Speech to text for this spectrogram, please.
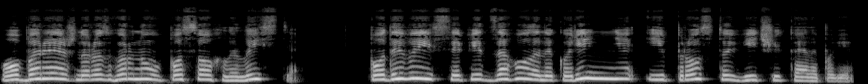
обережно розгорнув посохле листя, подивився під заголене коріння і просто вічі келепові.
